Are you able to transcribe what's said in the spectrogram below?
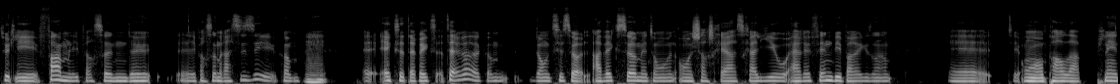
toutes les femmes, les personnes, de, euh, les personnes racisées, comme, etc., mhm. etc. Euh, comme, donc, c'est ça. Avec ça, mettons, on chercherait à se rallier au RFNB, par exemple. Euh, on parle à plein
